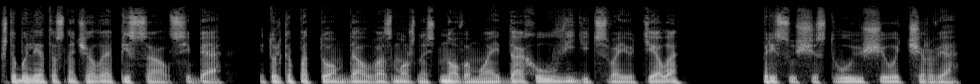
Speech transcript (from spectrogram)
чтобы Лето сначала описал себя и только потом дал возможность новому Айдаху увидеть свое тело присуществующего червя.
